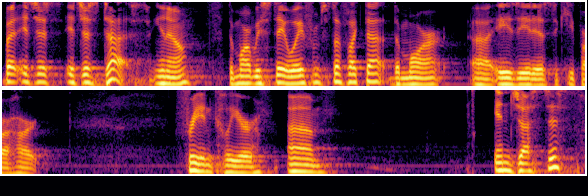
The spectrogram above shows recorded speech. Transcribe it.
but it just it just does, you know. The more we stay away from stuff like that, the more uh, easy it is to keep our heart free and clear. Um, injustice,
